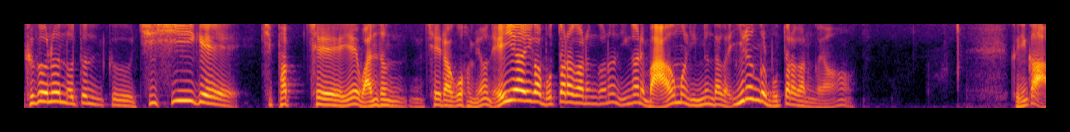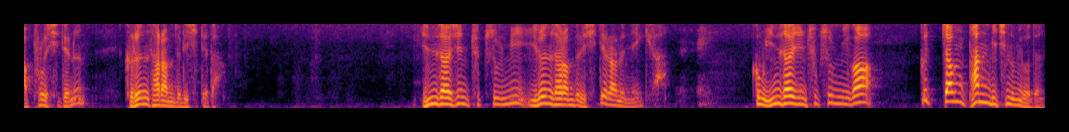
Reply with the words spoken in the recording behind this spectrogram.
그거는 어떤 그 지식의 집합체의 완성체라고 하면 AI가 못 따라가는 거는 인간의 마음을 읽는다거나 이런 걸 못 따라가는 거예요. 그러니까 앞으로 시대는 그런 사람들의 시대다. 인사신 축술미 이런 사람들의 시대라는 얘기야. 그럼 인사신 축술미가 끝장판 미친놈이거든.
